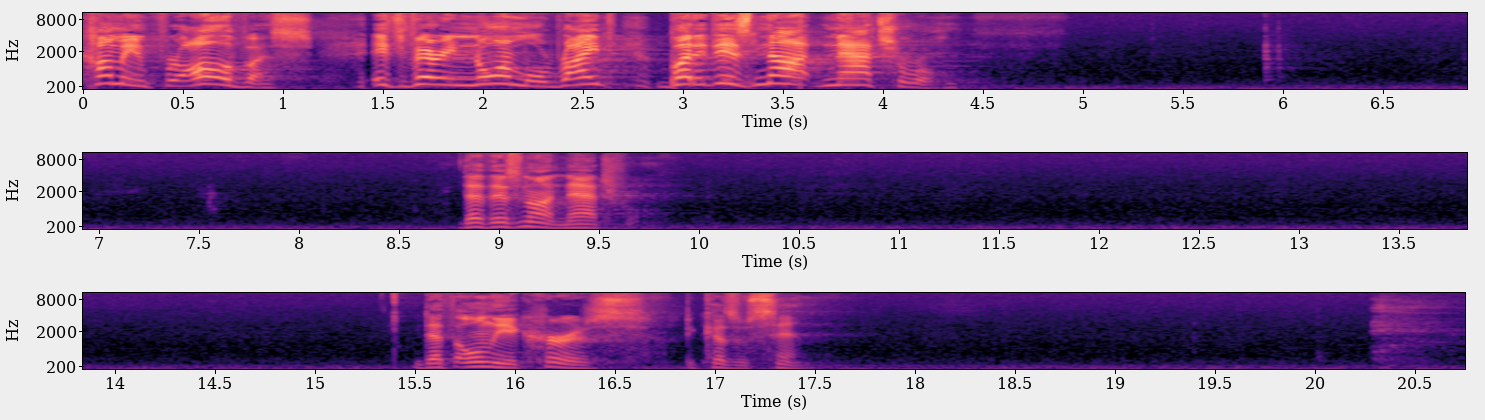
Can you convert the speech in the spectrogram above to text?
coming for all of us. It's very normal, right? But it is not natural. Death is not natural. Death only occurs because of sin. And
